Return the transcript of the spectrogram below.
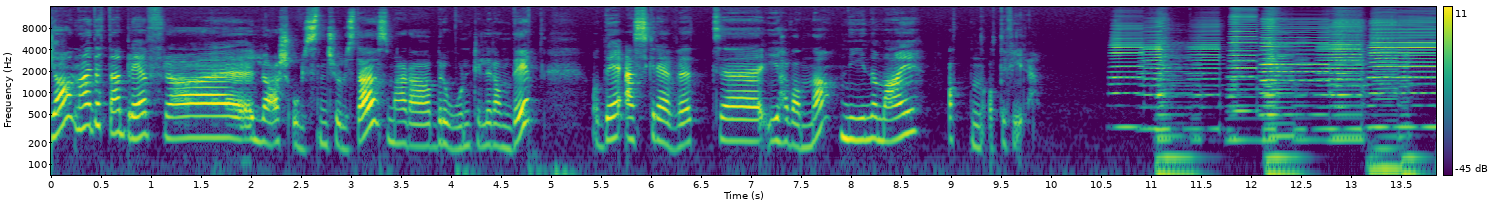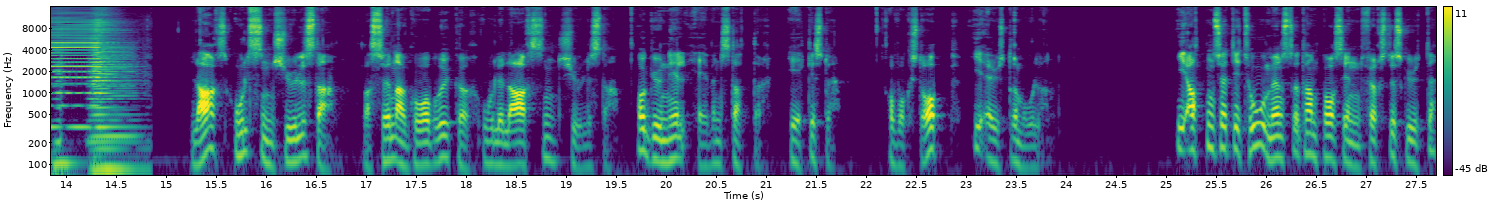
Ja, nei, dette er brev fra Lars Olsen Skjulestad, som er da broren til Randi. Og det er skrevet uh, i Havanna 9. mai 1884. Lars Olsen Skjulestad var sønn av gårdbruker Ole Larsen Skjulestad og Gunhild Evensdatter Ekestø, og vokste opp i Austre Moland. I 1872 mønstret han på sin første skute.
